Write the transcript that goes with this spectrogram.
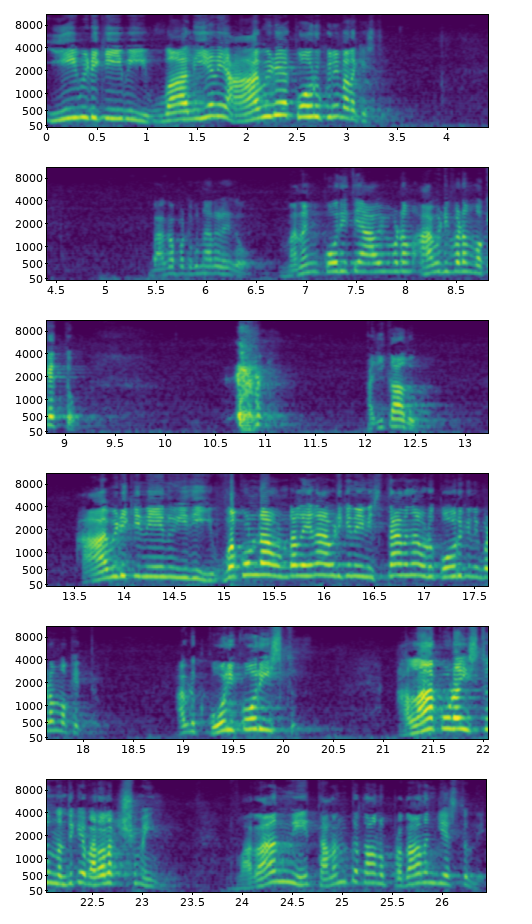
ఈవిడికి ఇవి ఇవ్వాలి అని ఆవిడే కోరుకుని మనకిస్తుంది. బాగా పట్టుకున్నారో లేదో? మనం కోరితే ఆవివ్వడం ఆవిడివ్వడం ఒకెత్తు అది కాదు. ఆవిడికి నేను ఇది ఇవ్వకుండా ఉండలేనా? ఆవిడికి నేను ఇస్తానని ఆవిడ కోరికనివ్వడం ఒకెత్తు ఒక ఎత్తు. ఆవిడ కోరి కోరి ఇస్తుంది అలా కూడా ఇస్తుంది. అందుకే వరలక్ష్యమైంది. వరాన్ని తనంత తాను ప్రదానం చేస్తుంది.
